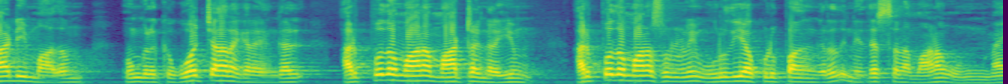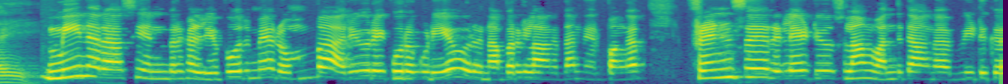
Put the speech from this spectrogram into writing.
ஆடி மாதம் உங்களுக்கு கோச்சார கிரகங்கள் அற்புதமான மாற்றங்களையும் அற்புதமான சூழ்நிலையும் உறுதியாக கொடுப்பாங்கிறது நிதர்சனமான உண்மை. மீன ராசி என்பர்கள் எப்போதுமே ரொம்ப அறிவுரை கூறக்கூடிய ஒரு நபர்களாக தான் இருப்பாங்க. ஃப்ரெண்ட்ஸு ரிலேட்டிவ்ஸ் எல்லாம் வந்துட்டாங்க வீட்டுக்கு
